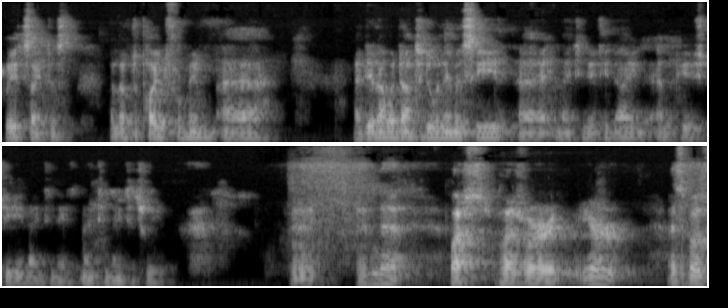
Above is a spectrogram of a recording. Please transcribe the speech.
great scientist. I learned a pile from him. Uh, and then I went on to do an MSc uh, in 1989 and a PhD in 1993. Uh, and uh, what what were your, I suppose,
